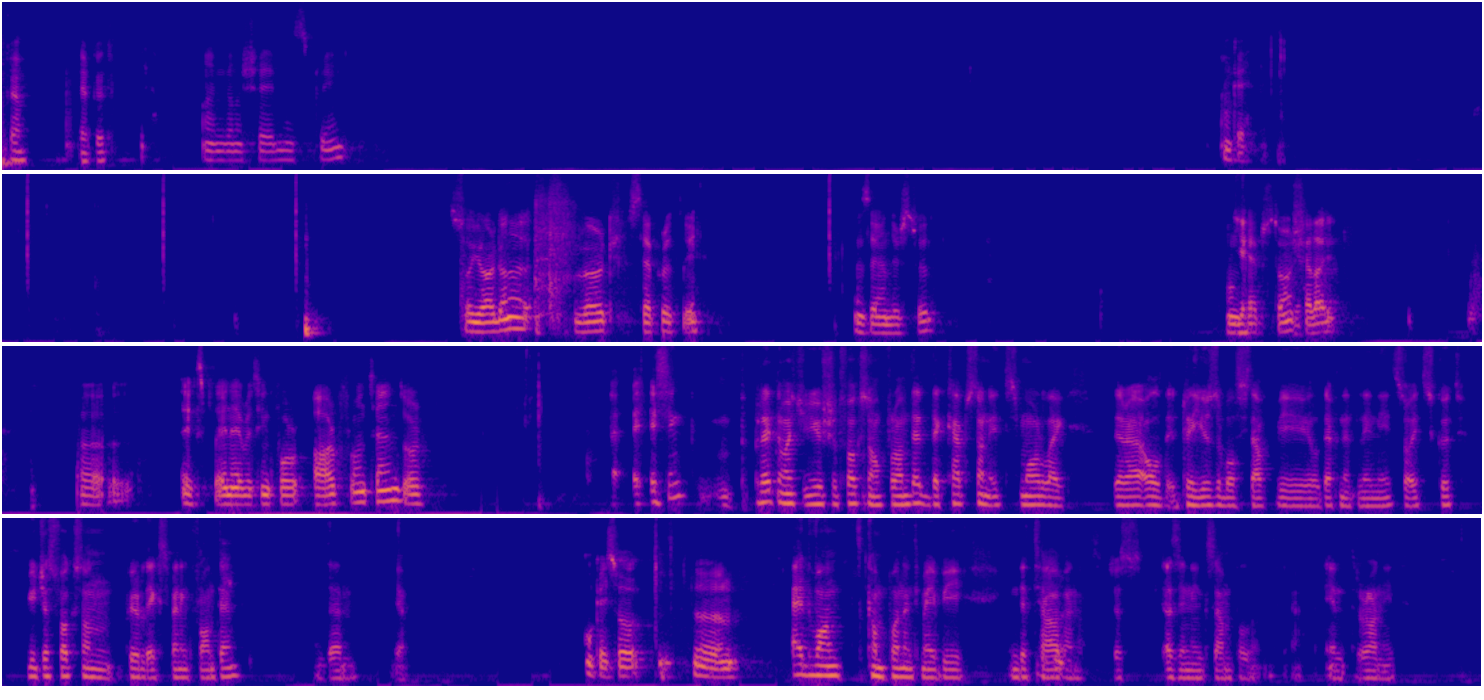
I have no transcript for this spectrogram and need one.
Okay, yeah, good. Yeah. I'm gonna share my screen. Okay. So you are gonna work separately, as I understood, on Yeah. Capstone. Shall I explain everything for our front end or? I, think pretty much you should focus on front end. The capstone, it's more like there are all the reusable stuff we will definitely need, so it's good. You just focus on purely expanding front end, and then yeah. Okay, so um, add one component maybe in the tab and just as an example, and yeah, and run it.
